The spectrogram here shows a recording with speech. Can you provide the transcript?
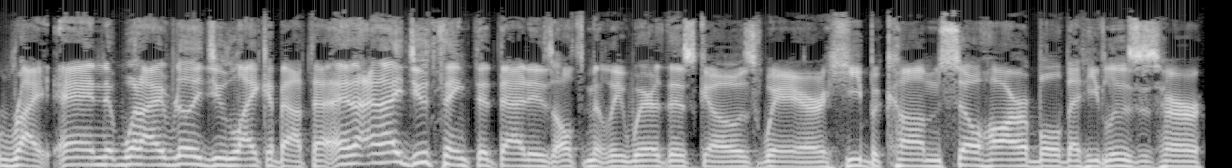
Right. And what I really do like about that, and, and, I do think that that is ultimately where this goes, where he becomes so horrible that he loses her.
